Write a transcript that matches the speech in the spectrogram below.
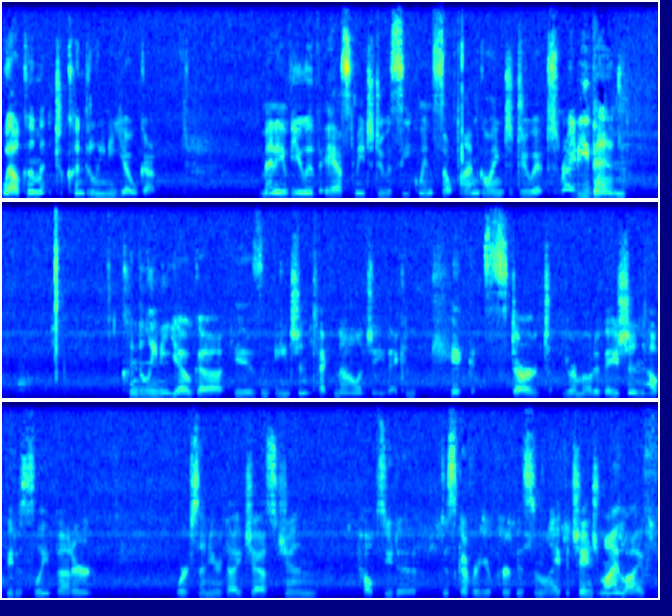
Welcome to Kundalini Yoga. Many of you have asked me to do a sequence, so I'm going to do it. Righty then. Kundalini Yoga is an ancient technology that can kick start your motivation, help you to sleep better, works on your digestion, helps you to discover your purpose in life. It changed my life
